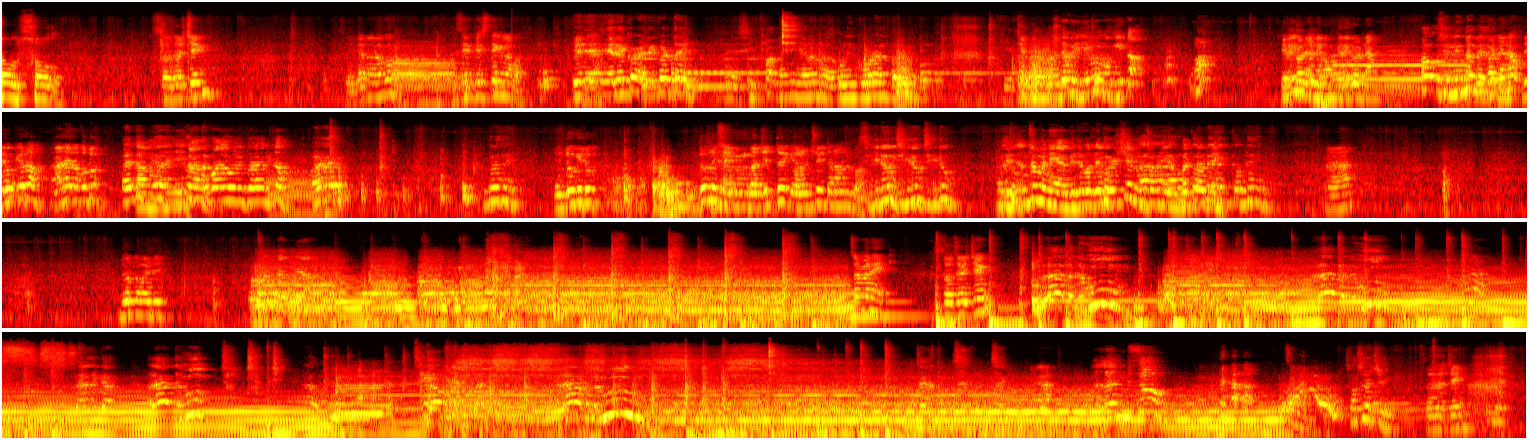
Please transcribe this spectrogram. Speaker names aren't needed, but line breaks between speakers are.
Soul Soul.
Soul Searching? Sige so, na ako. Kasi testing lang ba?
I-record, i-record tayo. Eh, sipa, ganyan gano'n na. Kulingkuran pa. Kita ko.
Ang dami, di mo magkita.
Ha?
I-record na, i-record na.
Oh, silindo na.
Record na. Di okay lang. Ano ah, na ko doon?
Ay, lang.
Ikaw, nagpala kulingkuran ito.
Ano? Ikaw tayo.
Yung dugi dug. Doon na sa imong gadget to, eh. karon siya tanahan ba?
Sige dug, sige dug, sige dug.
Ano sa man ni available version? Ano ah, sa man ni available?
Ah, eh.
Ha? Doon ka may di.
Badlog niya.
Sa man eh? So, searching?
The womb? Wala ba the womb? Saan ka? Wala ba the womb? The womb? Check,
